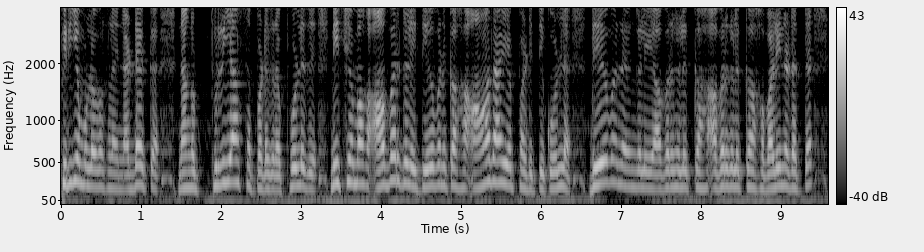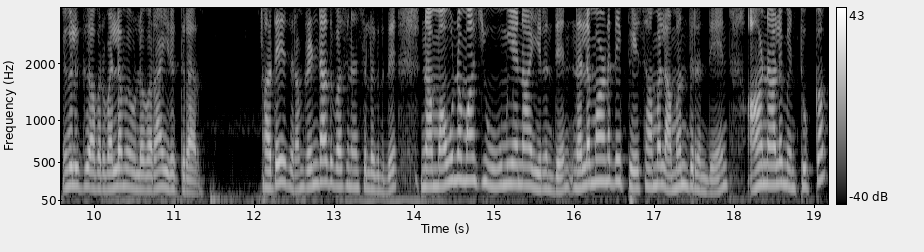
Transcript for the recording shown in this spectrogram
பிரியமுள்ளவர்களாய் நடக்க நாங்கள் பிரியாசப்படுகிற பொழுது நிச்சயமாக அவர்களை தேவனுக்காக ஆதாயப்படுத்திக் கொள்ள தேவன் எங்களை அவர்களுக்காக அவர்களுக்காக வழிநடத்த எங்களுக்கு அவர் வல்லமை உள்ளவராய் இருக்கிறார் arbitrar. அதே தரம் ரெண்டாவது வசனம் சொல்லுகிறது நான் மௌனமாகி ஊமியனா இருந்தேன் நலமானதை பேசாமல் அமர்ந்திருந்தேன். ஆனாலும் என் துக்கம்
